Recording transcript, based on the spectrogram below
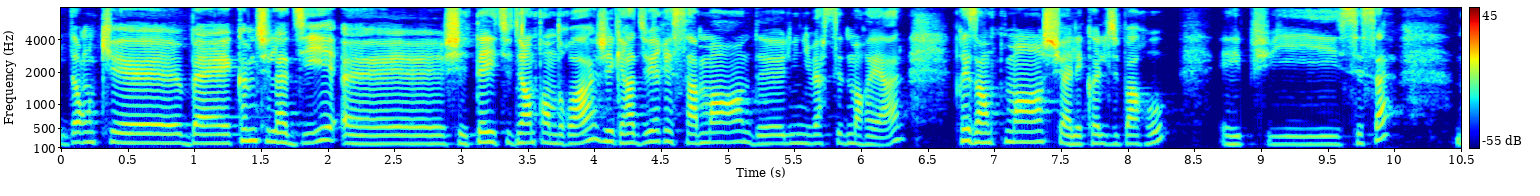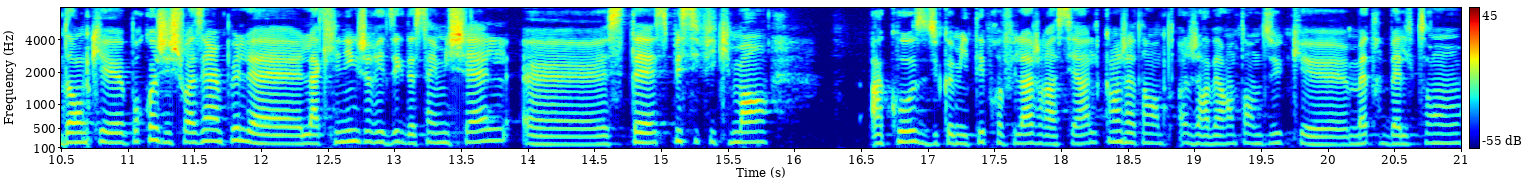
donc, euh, ben, comme tu l'as dit, j'étais étudiante en droit. J'ai gradué récemment de l'Université de Montréal. Présentement, je suis à l'école du barreau. Et puis, c'est ça. Donc, pourquoi j'ai choisi un peu la clinique juridique de Saint-Michel? C'était spécifiquement à cause du comité profilage racial. Quand j'avais entendu que Maître Belton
